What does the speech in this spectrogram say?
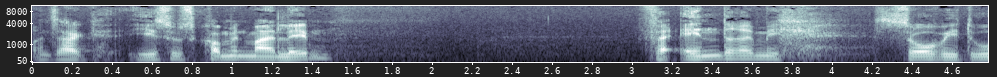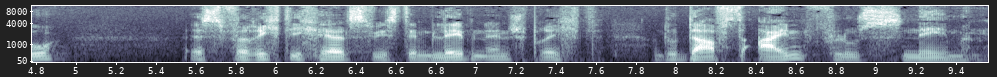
Und sag, Jesus, komm in mein Leben, verändere mich so, wie du es für richtig hältst, wie es dem Leben entspricht. Und du darfst Einfluss nehmen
